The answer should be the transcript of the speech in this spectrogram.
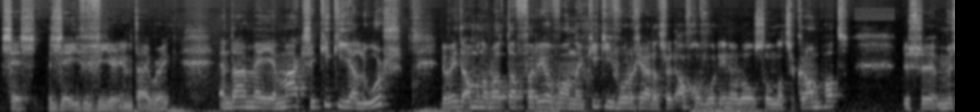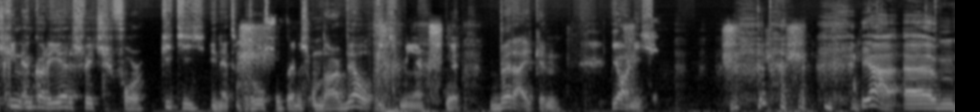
6-7-4 in de tiebreak. En daarmee maakt ze Kiki jaloers. We weten allemaal nog wel tafereel van Kiki vorig jaar dat ze werd afgevoerd in een rolstoel omdat ze kramp had. Dus misschien een carrière switch voor Kiki in het rolstoeltennis om daar wel iets meer te bereiken. Jarni. Ja, ehm,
